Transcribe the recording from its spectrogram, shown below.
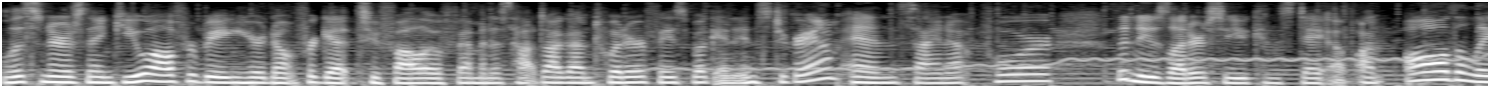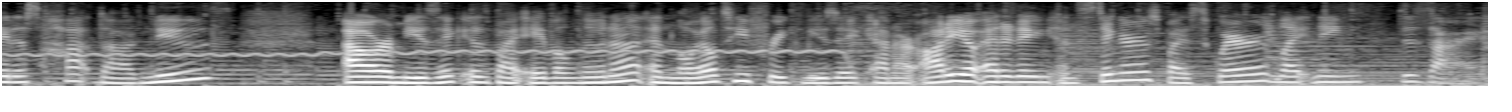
listeners, thank you all for being here. Don't forget to follow Feminist Hot Dog on Twitter, Facebook, and Instagram, and sign up for the newsletter so you can stay up on all the latest hot dog news. Our music is by Ava Luna and Loyalty Freak Music, and our audio editing and stingers by Square Lightning Designs.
